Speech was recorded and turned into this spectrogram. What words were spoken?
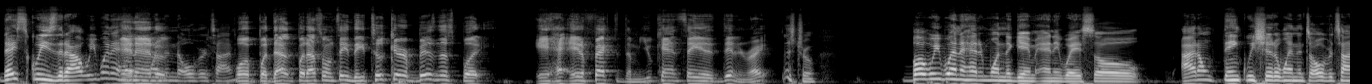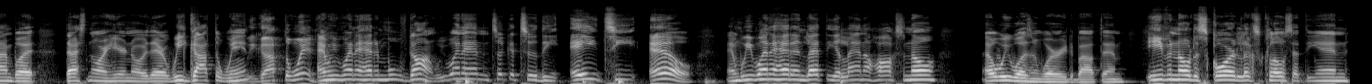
They squeezed it out. We went ahead and, And won then- in overtime. But but that but that's what I'm saying. They took care of business, but it it affected them. You can't say it didn't, right? That's true. But we went ahead and won the game anyway, so I don't think we should have went into overtime, but that's nor here nor there. We got the win. We got the win. and we went ahead and moved on. We went ahead and took it to the ATL, and we went ahead and let the Atlanta Hawks know that we wasn't worried about them. Even though the score looks close at the end,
